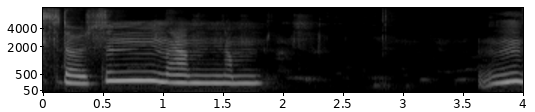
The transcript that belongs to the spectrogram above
İkisi de ölsün. Nam. Hmm.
